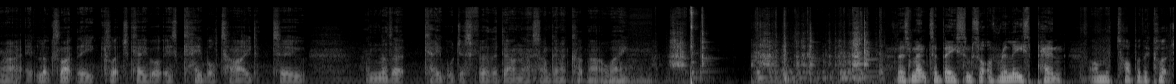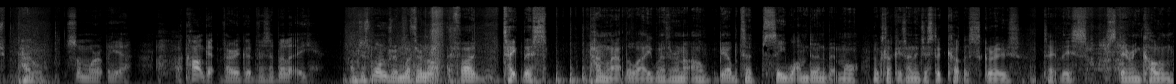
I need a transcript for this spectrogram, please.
Right, it looks like the clutch cable is cable tied to another cable just further down there, so I'm going to cut that away. There's meant to be some sort of release pin on the top of the clutch pedal somewhere up here. I can't get very good visibility. I'm just wondering whether or not if I take this panel out of the way, whether or not I'll be able to see what I'm doing a bit more. Looks like it's only just a couple of screws. Take this steering column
